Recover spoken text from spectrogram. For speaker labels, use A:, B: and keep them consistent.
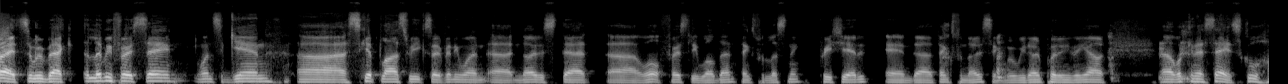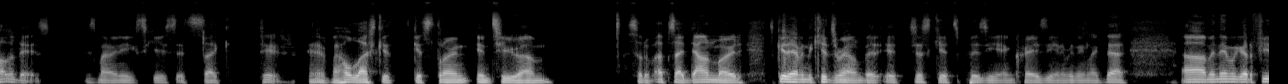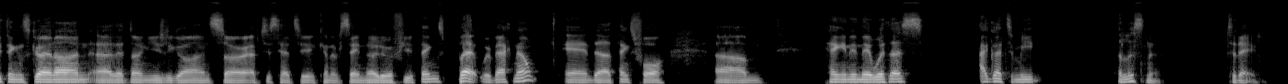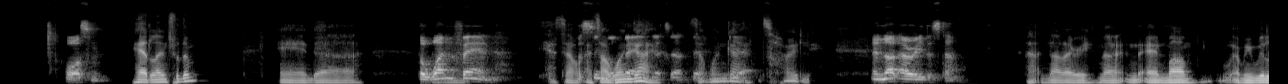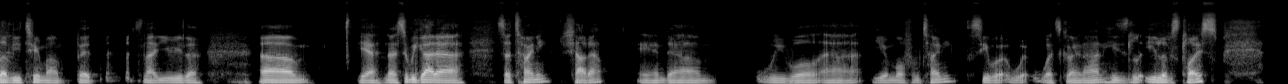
A: All right, so we're back. Let me first say once again, uh, skipped last week. So if anyone uh, noticed that, uh, well, firstly, well done. Thanks for listening. Appreciate it, and uh, thanks for noticing where we don't put anything out. Uh, what can I say? School holidays is my only excuse. It's like, dude, my whole life gets gets thrown into um, sort of upside down mode. It's good having the kids around, but it just gets busy and crazy and everything like that. Um, and then we got a few things going on uh, that don't usually go on. So I've just had to kind of say no to a few things, but we're back now. And uh, thanks for um, hanging in there with us. I got to meet a listener today.
B: Awesome.
A: Had lunch with him. And uh,
B: the one uh, fan.
A: Yeah, it's our, it's our one guy. It's our one guy. Yeah. Totally.
B: And not Ari this time.
A: Uh, not Ari. No. And, and, mom, I mean, we love you too, mom, but it's not you either. Um, yeah no so we got uh so tony shout out and um we will uh hear more from tony see what, what what's going on he's he lives close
